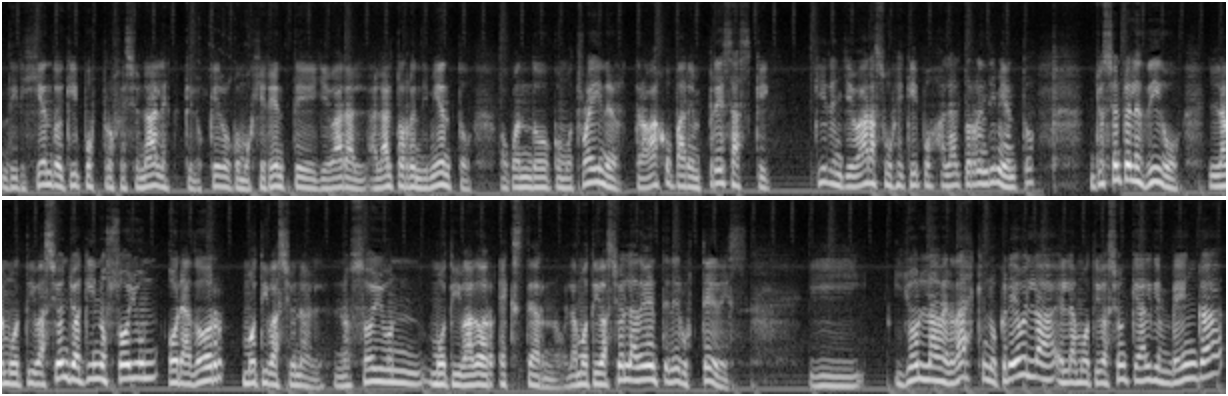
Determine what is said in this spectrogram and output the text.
dirigiendo equipos profesionales que los quiero como gerente llevar al, al, alto rendimiento o cuando como trainer trabajo para empresas que quieren llevar a sus equipos al alto rendimiento, yo siempre les digo, la motivación, yo aquí no soy un orador motivacional, no soy un motivador externo, la motivación la deben tener ustedes. Y, yo la verdad es que no creo en la, en la motivación que alguien venga,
